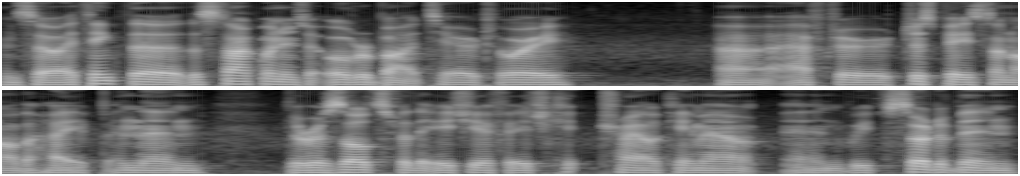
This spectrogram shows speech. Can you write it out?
And so I think the the stock went into overbought territory uh, after just based on all the hype, and then the results for the HEFH trial came out, and we've sort of been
